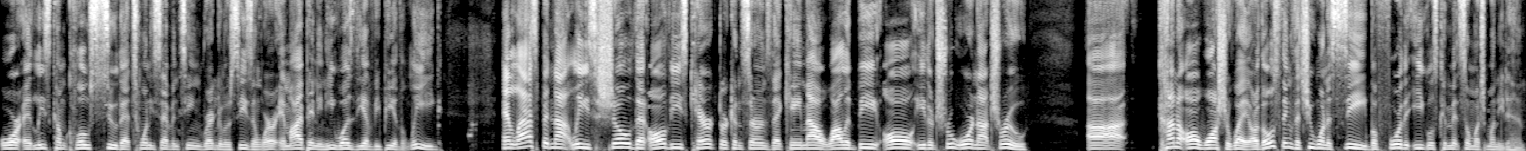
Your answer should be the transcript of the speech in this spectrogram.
or at least come close to that 2017 regular season where in my opinion he was the MVP of the league. And last but not least, show that all these character concerns that came out, while it be all either true or not true, uh, kind of all wash away. Are those things that you want to see before the Eagles commit so much money to him?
